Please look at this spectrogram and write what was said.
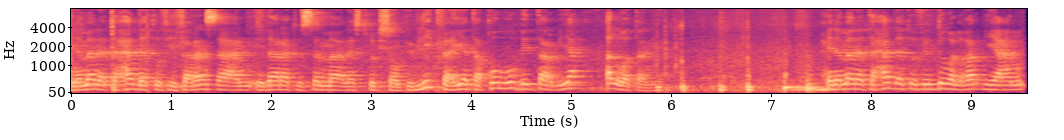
حينما نتحدث في فرنسا عن إدارة تسمى ال instruction publique فهي تقوم بالتربية الوطنية. حينما نتحدث في الدول الغربية عن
